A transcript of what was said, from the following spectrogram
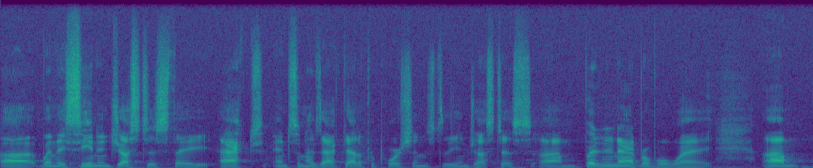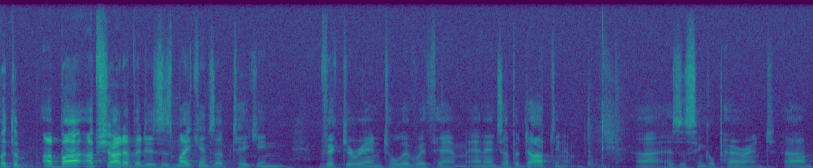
uh, when they see an injustice, they act and sometimes act out of proportions to the injustice, um, but in an admirable way. Um, but the abo- upshot of it is, is Mike ends up taking Victor in to live with him and ends up adopting him uh, as a single parent. Um,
